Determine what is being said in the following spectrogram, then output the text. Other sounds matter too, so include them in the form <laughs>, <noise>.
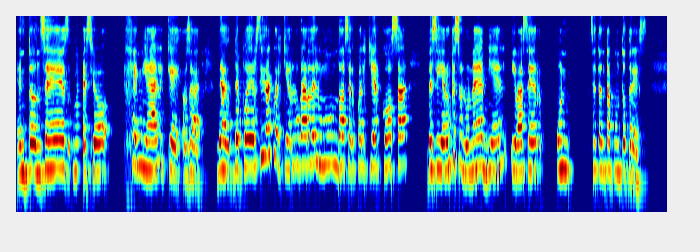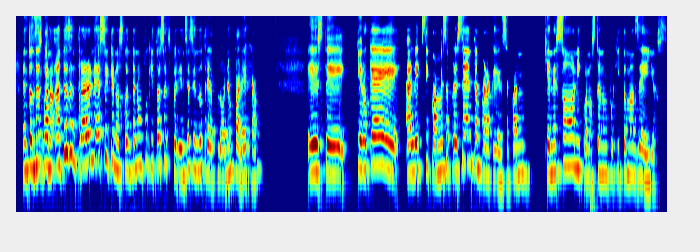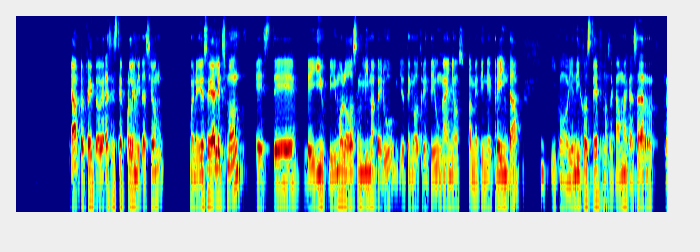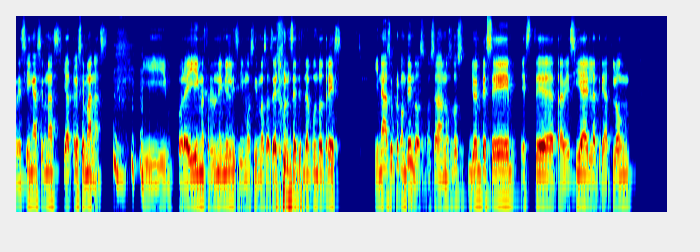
Entonces, me pareció genial que, o sea, de, de poder ir a cualquier lugar del mundo, hacer cualquier cosa, decidieron que su luna de miel iba a ser un 70.3. Entonces, bueno, antes de entrar en eso y que nos cuenten un poquito de su experiencia haciendo triatlón en pareja, este, quiero que Alex y Pame se presenten para que sepan quiénes son y conozcan un poquito más de ellos. Ya, perfecto. Gracias, Steph, por la invitación. Bueno, yo soy Alex Montt, este, vivimos los dos en Lima, Perú. Yo tengo 31 años, Pame tiene 30. Y como bien dijo Steph, nos acabamos de casar recién hace unas ya tres semanas. <laughs> Y por ahí en nuestra luna de miel decidimos irnos a hacer <laughs> un 70.3. Y nada, súper contentos. O sea, nosotros, yo empecé esta travesía en la triatlón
